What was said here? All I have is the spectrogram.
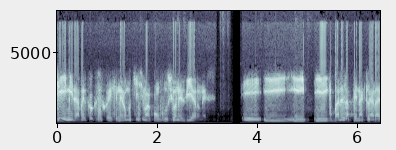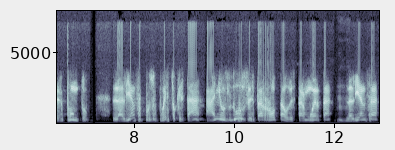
Sí, mira, a ver, creo que se generó muchísima confusión el viernes eh, y, vale la pena aclarar el punto. La alianza, por supuesto, que está años luz de estar rota o de estar muerta. La alianza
